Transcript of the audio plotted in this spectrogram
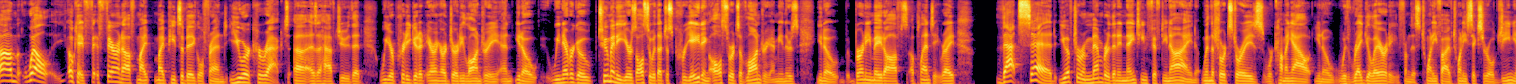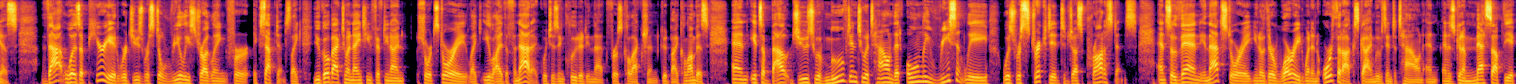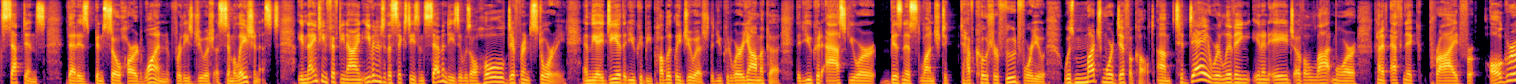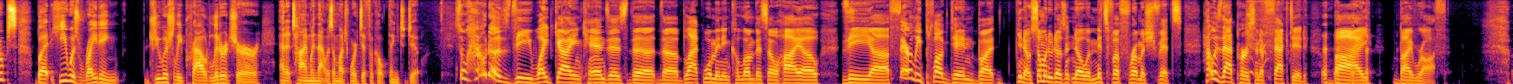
Um, well, okay, f- fair enough, my my pizza bagel friend. You are correct uh, as a half Jew that we are pretty good at airing our dirty laundry, and you know we never go too many years also without just creating all sorts of laundry. I mean, there's you know Bernie Madoff's aplenty, right? That said, you have to remember that in 1959, when the short stories were coming out, you know, with regularity from this 25, 26 year old genius, that was a period where Jews were still really struggling for acceptance. Like you go back to a 1959 short story like Eli the Fanatic, which is included in that first collection, Goodbye Columbus, and it's about Jews who have moved into a town that only recently was restricted to just Protestants. And so then in that story, you know, they're worried when an Orthodox guy moves into town and, and is going to mess up the acceptance that has been so hard won for these Jewish assimilationists. In 1959, even into the 60s and 70s, it was a whole different story. And the idea that you could be publicly Jewish, that you could wear yarmulke, that you could ask your business lunch to, to have kosher food for you was much more difficult. Um, today, we're living in an age of a lot more kind of ethnic pride for all groups, but he was writing Jewishly proud literature at a time when that was a much more difficult thing to do. So how does the white guy in Kansas, the the black woman in Columbus, Ohio, the uh, fairly plugged in but you know someone who doesn't know a mitzvah from a schwitz, how is that person affected by by Roth?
